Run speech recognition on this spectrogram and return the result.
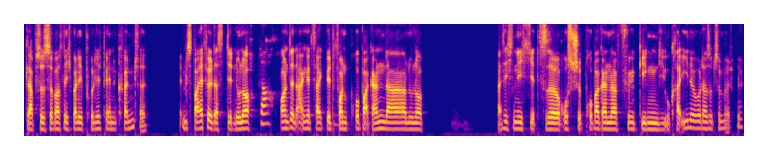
Glaubst du, dass sowas nicht manipuliert werden könnte? Im Zweifel, dass dir nur noch Doch. Content angezeigt wird von Propaganda, nur noch, weiß ich nicht, jetzt äh, russische Propaganda für gegen die Ukraine oder so zum Beispiel?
